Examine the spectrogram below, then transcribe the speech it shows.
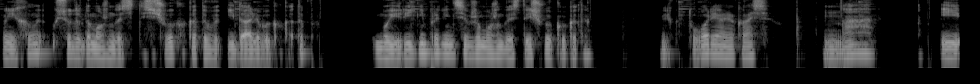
Поїхали. Усюди, де можна 10 тисяч викликати, в ідеалі викликати б. В моїй провінції вже можна 10 тисяч викликати. Вікторія якась. На. І.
